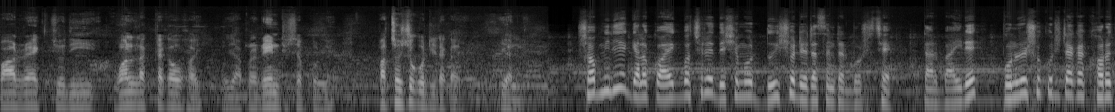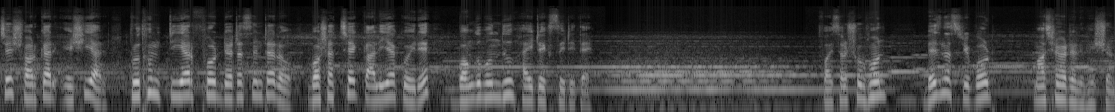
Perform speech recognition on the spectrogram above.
পার র্যাক যদি ওয়ান লাখ টাকাও হয় ওই যে আপনার রেন্ট হিসাব করলে পাঁচ ছয়শো কোটি টাকা ইয়ারলি সব মিলিয়ে গেল কয়েক বছরে দেশে মোট দুইশো ডেটা সেন্টার বসছে। তার বাইরে পনেরোশো কোটি টাকা খরচে সরকার এশিয়ার প্রথম টিয়ার ফোর ডেটা সেন্টারও বসাচ্ছে কালিয়াকৈরে বঙ্গবন্ধু হাইটেক সিটিতে Faisal Shovon business report Maasranga television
